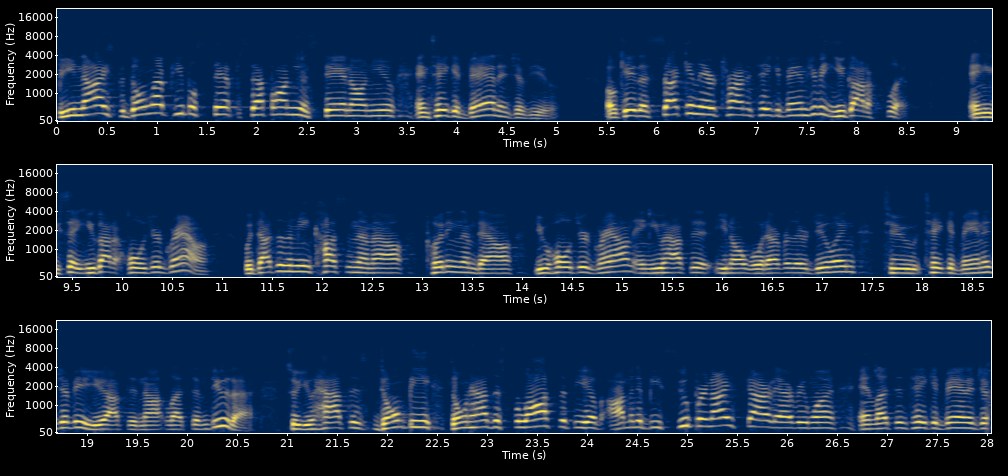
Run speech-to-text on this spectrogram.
Be nice, but don't let people step step on you and stand on you and take advantage of you. Okay? The second they're trying to take advantage of it, you got to flip. And you say, you got to hold your ground. But that doesn't mean cussing them out, putting them down. You hold your ground and you have to, you know, whatever they're doing to take advantage of you, you have to not let them do that. So you have to, don't be, don't have this philosophy of, I'm going to be super nice guy to everyone and let them take advantage of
